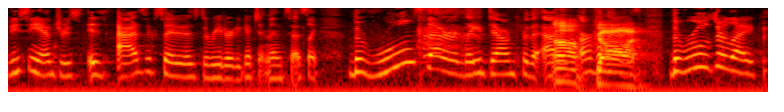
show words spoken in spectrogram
VC Andrews is as excited as the reader to get to incest. Like the rules that are laid down for the attic Oh, are God. The rules are like.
